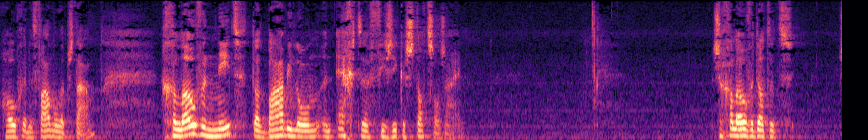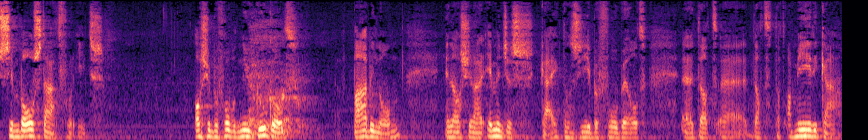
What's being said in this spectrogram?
hoog in het vaandel heb staan, geloven niet dat Babylon een echte fysieke stad zal zijn. Ze geloven dat het symbool staat voor iets. Als je bijvoorbeeld nu googelt Babylon en als je naar images kijkt, dan zie je bijvoorbeeld uh, dat, uh, dat, dat Amerika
